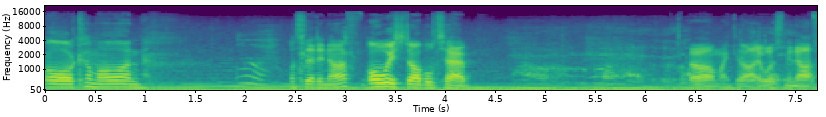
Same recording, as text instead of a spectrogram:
Oh, come on. Was that enough? Always double tap. Oh my god, it wasn't enough.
